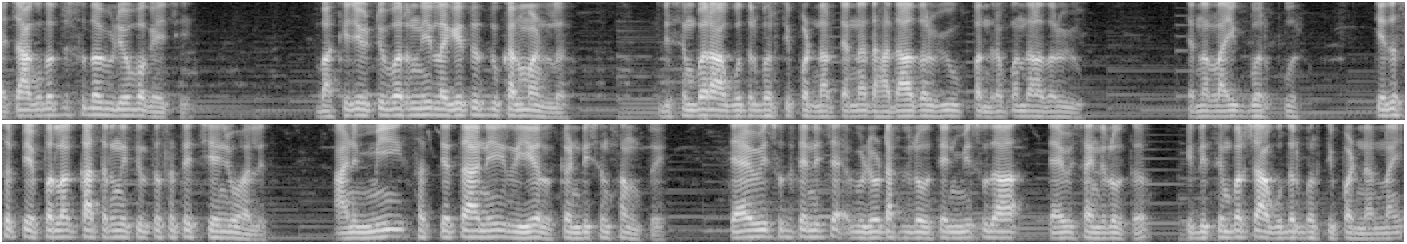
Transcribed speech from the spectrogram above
याच्या अगोदरचे सुद्धा व्हिडिओ बघायचे. बाकीच्या युट्यूबरनी लगेचच दुकान मांडलं. डिसेंबर अगोदर भरती पडणार त्यांना दहा दहा हजार व्ह्यू पंधरा पंधरा हजार व्ह्यू त्यांना लाईक भरपूर. ते जसं पेपरला कातरण येतील तसं ते चेंज व्हालेत आणि मी सत्यता आणि रिअल कंडिशन सांगतोय. त्यावेळी सुद्धा त्यांनी व्हिडिओ टाकलेले होते आणि मी सुद्धा त्यावेळी सांगितलं होतं की डिसेंबरच्या अगोदर भरती पडणार नाही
